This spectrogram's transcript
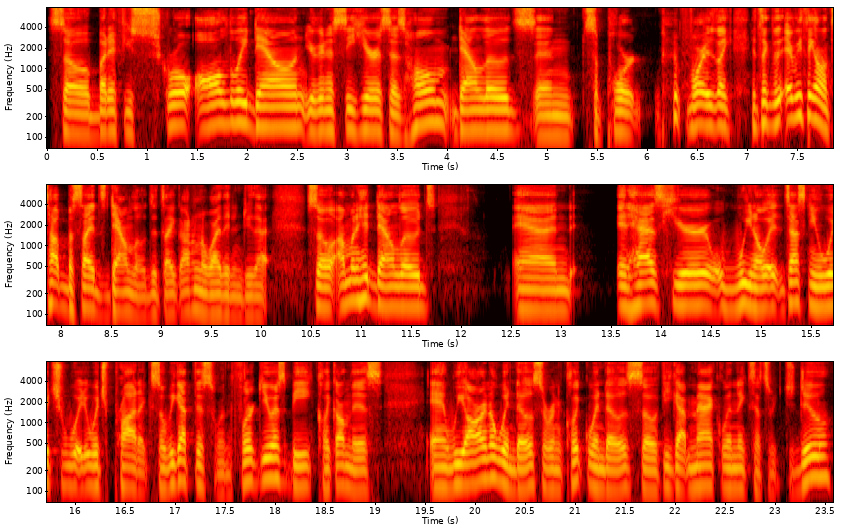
So, but if you scroll all the way down, you're gonna see here it says home, downloads, and support. For it's like it's like everything on the top besides downloads. It's like I don't know why they didn't do that. So I'm gonna hit downloads, and it has here, you know, it's asking you which which product. So we got this one, Flirc USB. Click on this, and we are in a Windows, so we're gonna click Windows. So if you got Mac, Linux, that's what you do.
